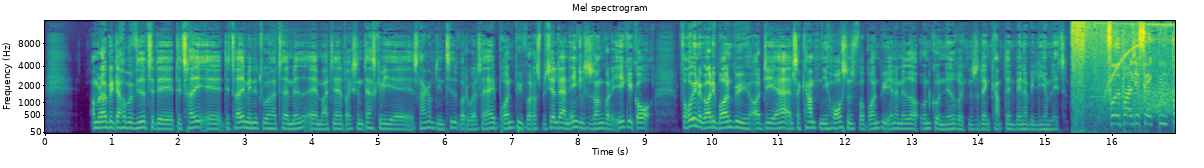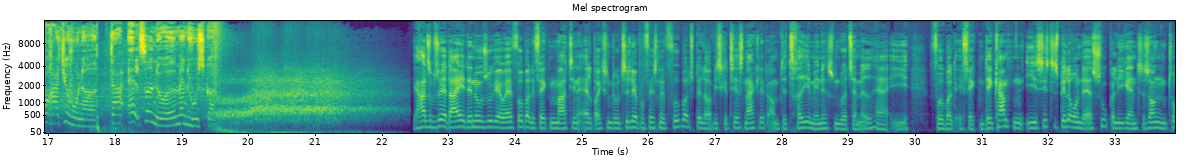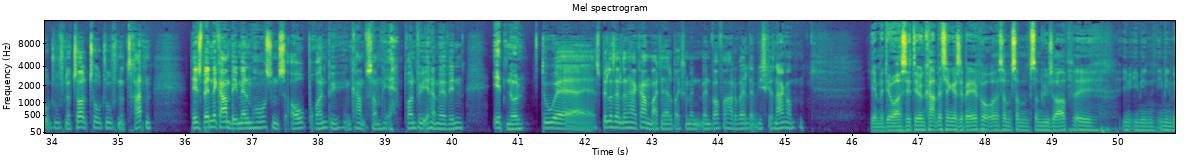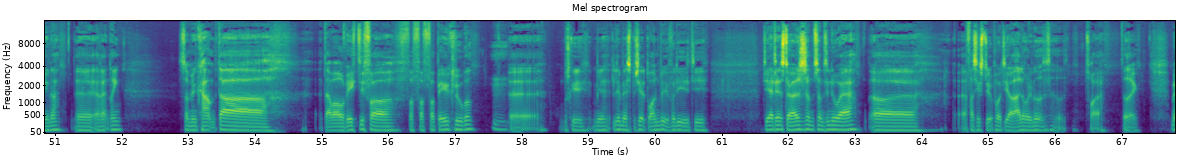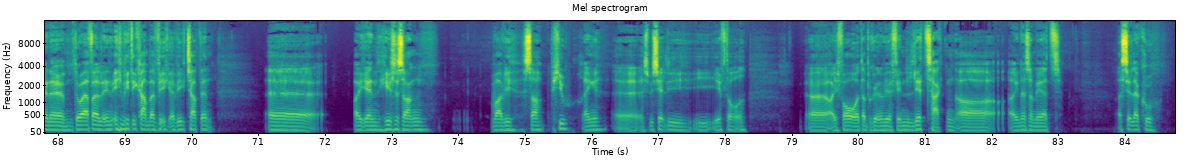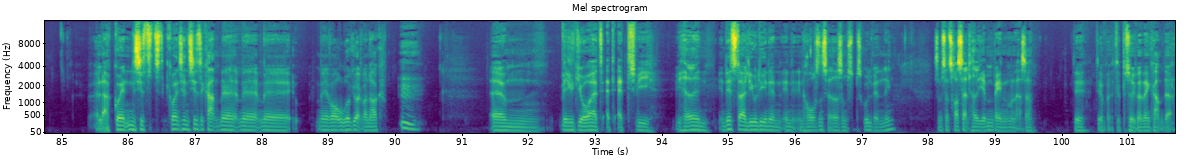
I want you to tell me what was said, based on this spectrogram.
Om et øjeblik, der hopper vi videre til det, det, tredje, øh, det tredje minde, du har taget med, øh, Martin Albrechtsen. Der skal vi uh, snakke om din tid, hvor du altså er i Brøndby, hvor der specielt er en enkelt sæson, hvor det ikke går forrygende godt i Brøndby, og det er altså kampen i Horsens, hvor Brøndby ender med at undgå nedrykning, så den kamp, den vender vi lige om lidt. Fodboldeffekten på Radio 100. Der er altid noget, man husker. Jeg har altså besøg af dig i denne uges udgave af Fodboldeffekten, Martin Albrechtsen. Du er tidligere professionel fodboldspiller, og vi skal til at snakke lidt om det tredje minde, som du har taget med her i Fodboldeffekten. Det er kampen i sidste spillerunde af Superligaen sæsonen 2012-2013. Det er en spændende kamp imellem Horsens og Brøndby. En kamp, som ja, Brøndby ender med at vinde 1-0. Du øh, spiller selv den her kamp, Martin Albrechtsen, men, men hvorfor har du valgt, at vi skal snakke om den? Jamen, det er jo også det er jo en kamp, jeg tænker tilbage på, som, som, som lyser op øh, i, i, min, i mine minder øh, erindring. Som en kamp, der, der var jo vigtig for, for, for, for begge klubber. Mm. Øh, måske mere, lidt mere specielt Brøndby, fordi de, de er den størrelse, som, som de nu er. Og jeg er faktisk ikke styr på, at de har aldrig rykket ned, tror jeg. Det ved jeg ikke. Men øh, det var i hvert fald en, en vigtig kamp, at vi, at vi ikke tabte den. Øh, og igen, hele sæsonen var vi så pivringe, øh, specielt i, i, i efteråret. Øh, og i foråret, der begynder vi at finde lidt takten, og, og ender så med at, og selv at kunne eller gå ind, den sidste, gå ind til den sidste kamp med, med, med, med hvor uafgjort var nok. Mm. Øhm, hvilket gjorde, at, at, at vi, vi havde en, en lidt større livline, end, end, end Horsens havde, som, som skulle vinde, ikke? som så trods alt havde hjemmebanen, men altså, det, det, det betød ikke noget, den kamp der.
